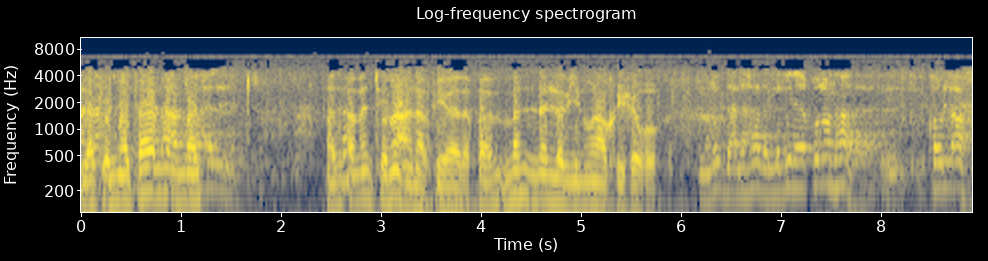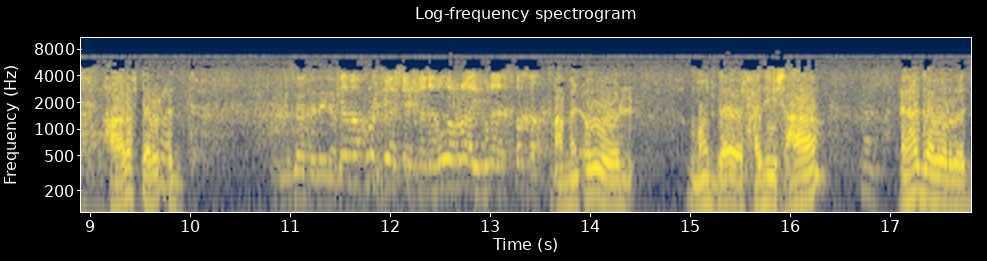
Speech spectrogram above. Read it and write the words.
لكن متى ما دام أنت معنا في هذا فمن الذي نناقشه؟ نرد على هذا الذين يقولون هذا قول الآخر عرفت الرد. كما قلت يا شيخنا هو الرأي هناك فقط. عم نقول مدة الحديث عام. هذا هو الرد.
